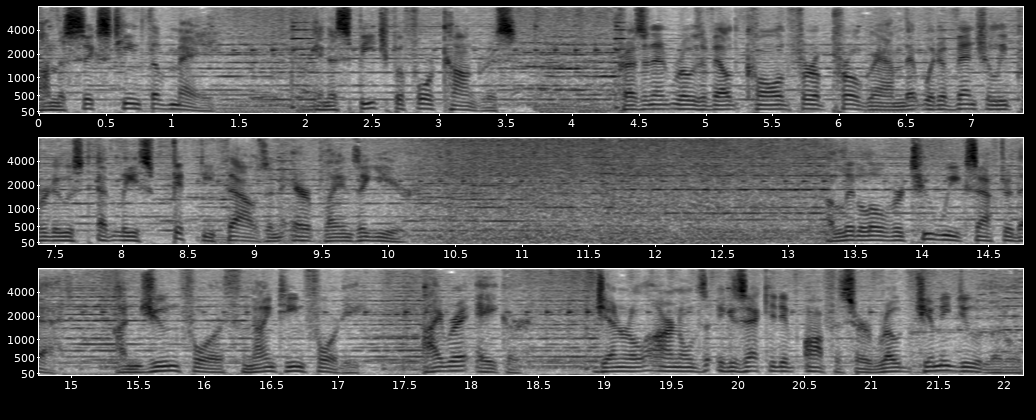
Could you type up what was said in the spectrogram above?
On the 16th of May, in a speech before Congress, President Roosevelt called for a program that would eventually produce at least 50,000 airplanes a year. A little over two weeks after that, on June 4, 1940, Ira Eaker, General Arnold's executive officer, wrote Jimmy Doolittle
